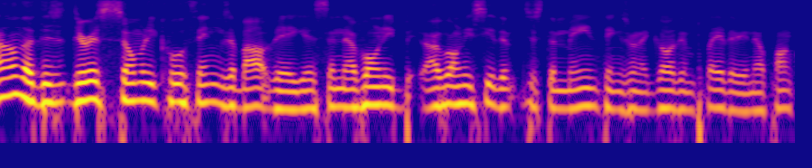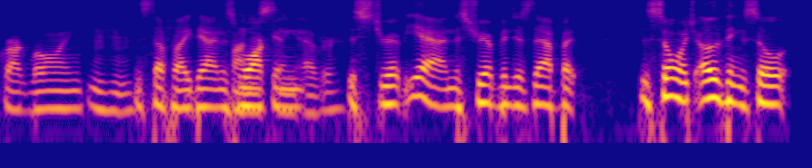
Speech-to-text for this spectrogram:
I don't know. There's, there is so many cool things about Vegas, and I've only I've only see the just the main things when I go there and play there. You know, punk rock bowling mm-hmm. and stuff like that, and just walking ever. the strip. Yeah, and the strip and just that. But there's so much other things. So,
